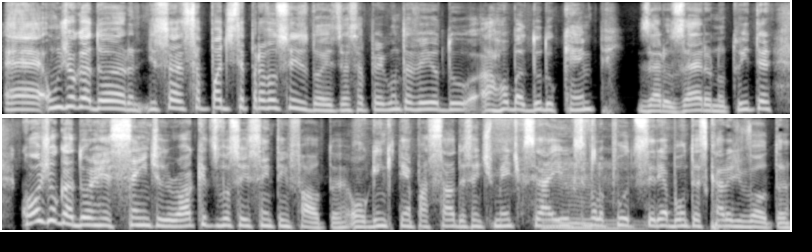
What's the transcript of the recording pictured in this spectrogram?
É, um jogador, isso essa pode ser para vocês dois. Essa pergunta veio do arroba DuduCamp00 no Twitter. Qual jogador recente do Rockets vocês sentem falta? Alguém que tenha passado recentemente que saiu hum. que você falou, putz, seria bom ter esse cara de volta?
